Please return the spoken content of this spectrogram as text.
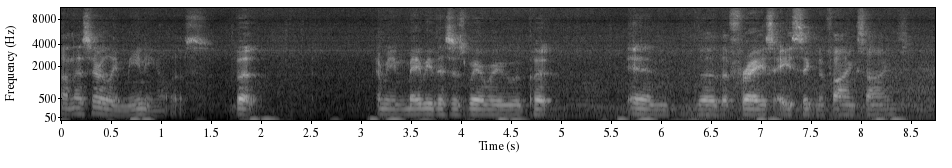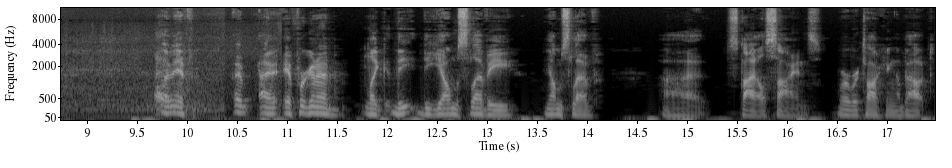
not necessarily meaningless, but I mean maybe this is where we would put in the the phrase a signifying signs. I mean, if if, if we're gonna like the the Yelmslevy Hjelmslev uh, style signs, where we're talking about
